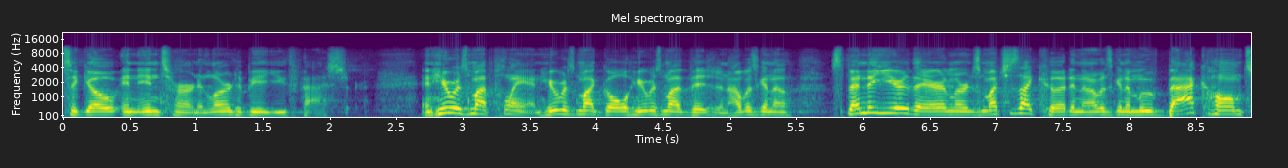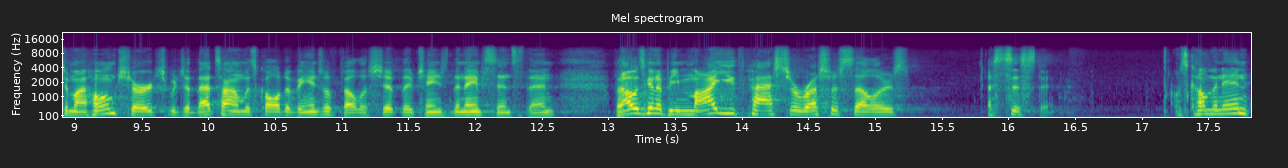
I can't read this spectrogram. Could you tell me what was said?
to go and intern and learn to be a youth pastor. And here was my plan. Here was my goal. Here was my vision. I was going to spend a year there and learn as much as I could, and then I was going to move back home to my home church, which at that time was called Evangel Fellowship. They've changed the name since then. But I was going to be my youth pastor, Russell Sellers' assistant. I was coming in,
